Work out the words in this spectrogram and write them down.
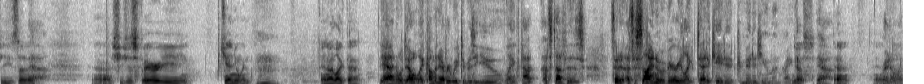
she's. Uh, Yeah. Uh, she's just very genuine. Mm. and I like that. Yeah, no doubt. Like coming every week to visit you, like that that stuff is so that's a sign of a very like dedicated, committed human, right? Yes. Yeah. Yeah. Right on. uh,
